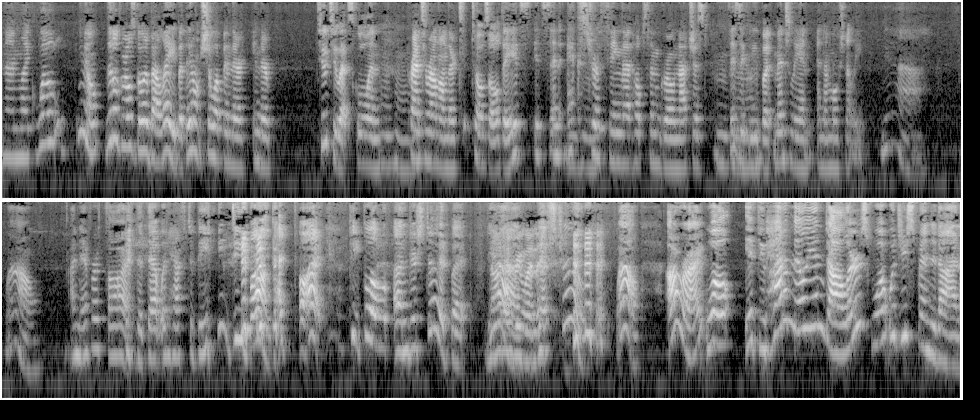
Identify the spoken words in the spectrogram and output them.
And I'm like, well, you know, little girls go to ballet, but they don't show up in their in their tutu at school and Mm-hmm. prance around on their tiptoes all day. It's it's an Mhm. extra thing that helps them grow, not just Mm-hmm. physically, but mentally and, and emotionally. Yeah. Wow. I never thought that that would have to be debunked. I thought people understood, but Not yeah, everyone. That's true. Wow. All right. Well, if you had a million dollars, what would you spend it on?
